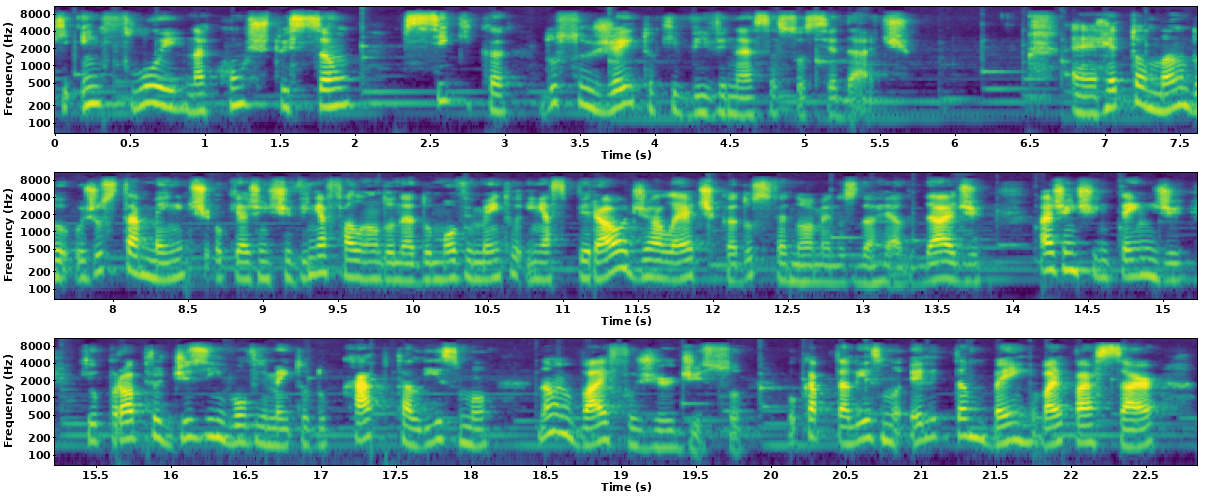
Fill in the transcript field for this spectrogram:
que influi na constituição psíquica do sujeito que vive nessa sociedade. É, retomando justamente o que a gente vinha falando né, do movimento em espiral dialética dos fenômenos da realidade, a gente entende que o próprio desenvolvimento do capitalismo não vai fugir disso. O capitalismo ele também vai passar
